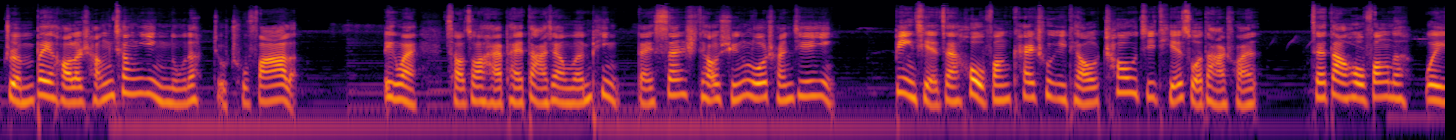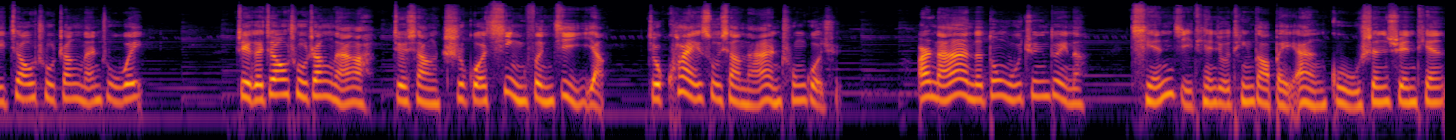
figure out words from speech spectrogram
准备好了长枪硬弩呢，就出发了。另外，曹操还派大将文聘带三十条巡逻船接应，并且在后方开出一条超级铁索大船，在大后方呢为焦处张南助威。这个焦处张南啊，就像吃过兴奋剂一样，就快速向南岸冲过去。而南岸的东吴军队呢？前几天就听到北岸鼓声喧天，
